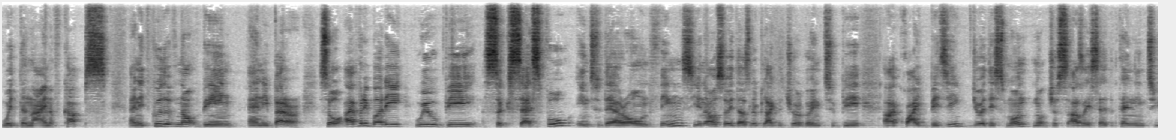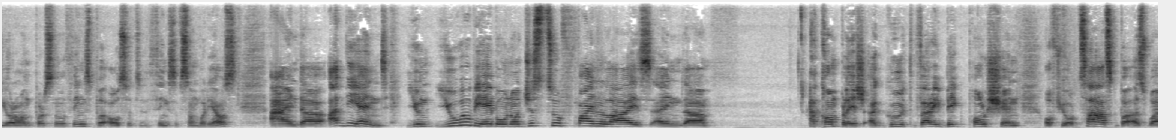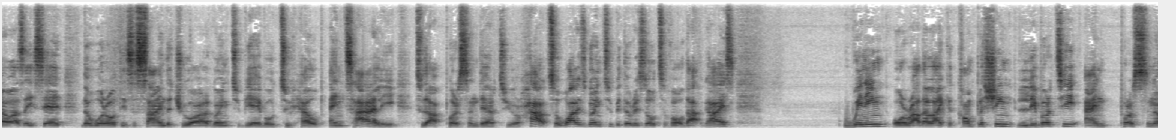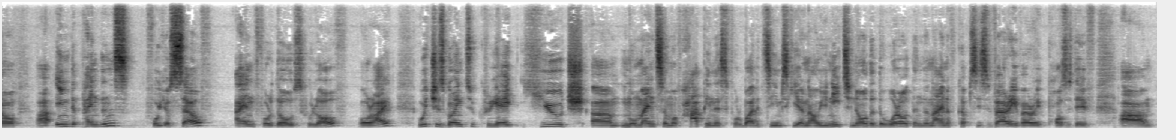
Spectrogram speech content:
with the nine of cups and it could have not been any better. So everybody will be successful into their own things you know so it does look like that you're going to be uh, quite busy during this month not just as i said attending to your own personal things but also to the things of somebody else. And uh, at the end you you will be able not just to finalize and uh, accomplish a good very big portion of your task but as well as I said the world is a sign that you are going to be able to help entirely to that person there to your heart. So what is going to be the results of all that guys? Winning or rather like accomplishing liberty and personal uh, independence for yourself and for those who love all right? Which is going to create huge um, momentum of happiness for what it seems here. Now you need to know that the world and the nine of cups is very very positive um,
